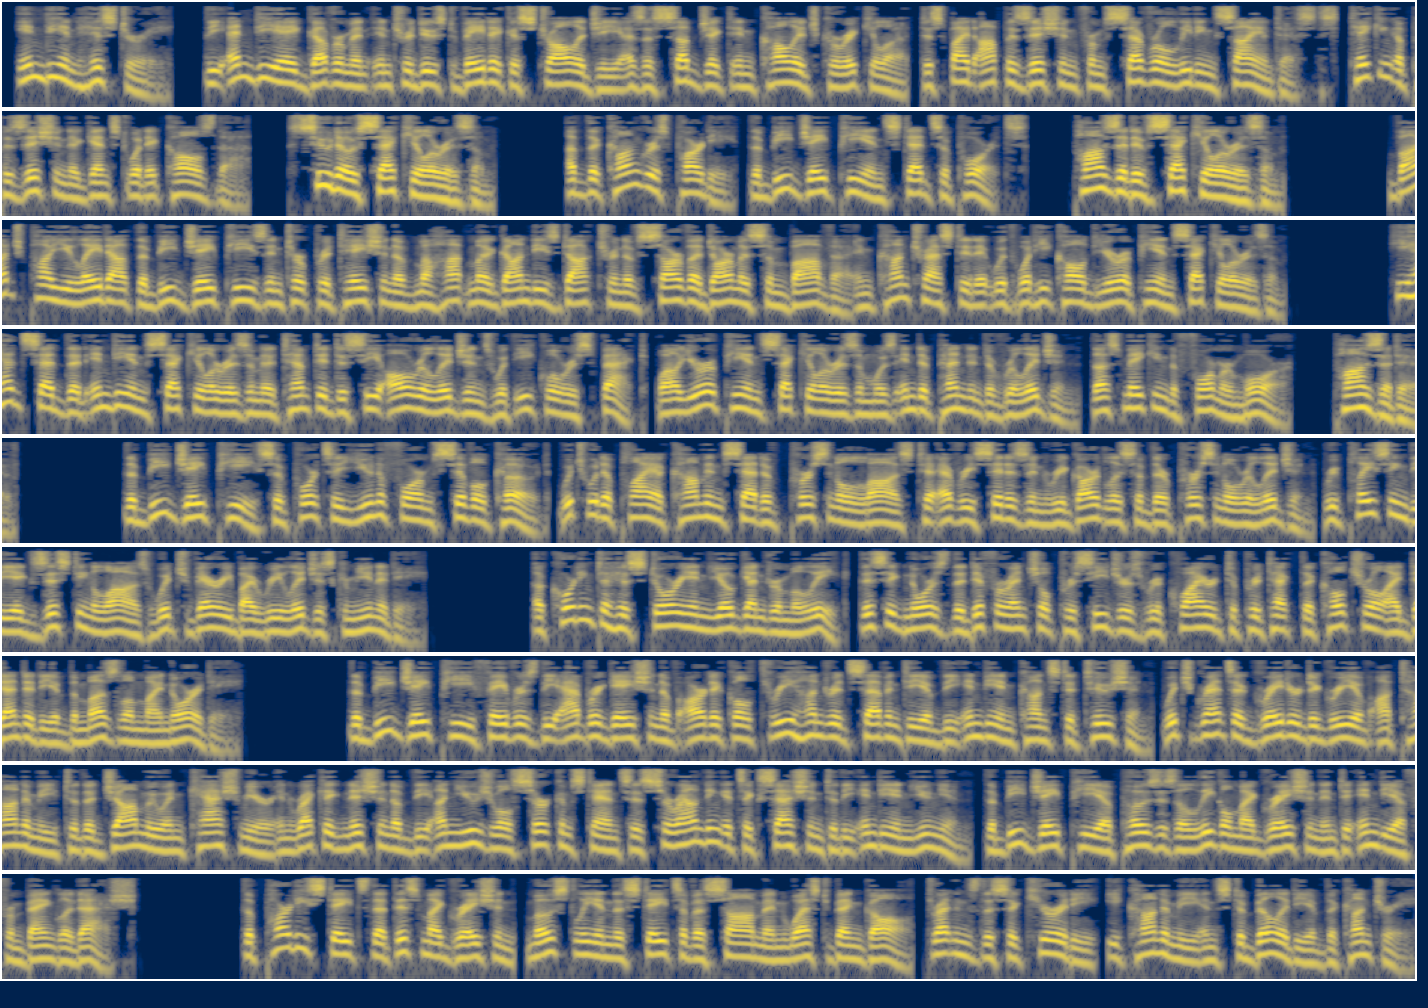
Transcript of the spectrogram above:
Indian history. The NDA government introduced Vedic astrology as a subject in college curricula, despite opposition from several leading scientists, taking a position against what it calls the pseudo-secularism of the Congress Party. The BJP instead supports positive secularism. Vajpayee laid out the BJP's interpretation of Mahatma Gandhi's doctrine of Sarva Dharma Sambhava and contrasted it with what he called European secularism. He had said that Indian secularism attempted to see all religions with equal respect, while European secularism was independent of religion, thus making the former more «positive». The BJP supports a uniform civil code, which would apply a common set of personal laws to every citizen regardless of their personal religion, replacing the existing laws which vary by religious community. According to historian Yogendra Malik, this ignores the differential procedures required to protect the cultural identity of the Muslim minority. The BJP favours the abrogation of Article 370 of the Indian Constitution, which grants a greater degree of autonomy to the Jammu and Kashmir in recognition of the unusual circumstances surrounding its accession to the Indian Union. The BJP opposes illegal migration into India from Bangladesh. The party states that this migration, mostly in the states of Assam and West Bengal, threatens the security, economy and stability of the country.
